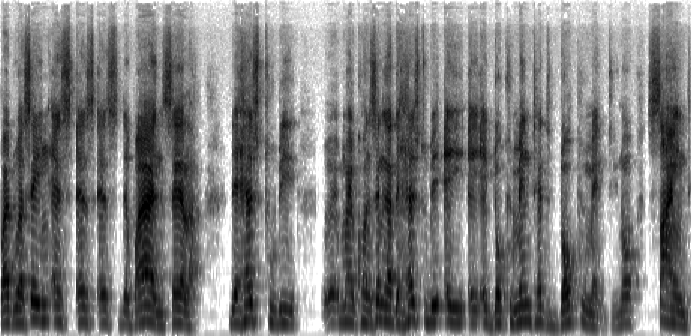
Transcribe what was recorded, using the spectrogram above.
But we're saying as, as, as the buyer and seller, there has to be, uh, my concern is that there has to be a, a, a documented document, you know, signed,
